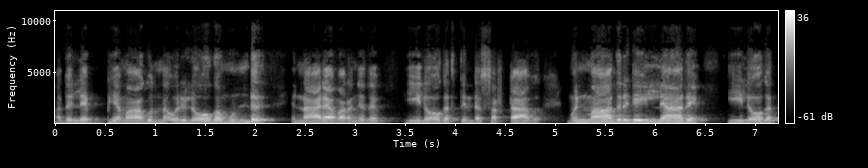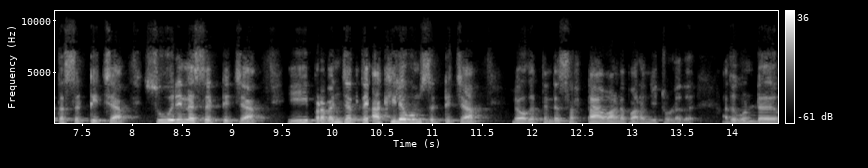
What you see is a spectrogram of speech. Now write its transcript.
അത് ലഭ്യമാകുന്ന ഒരു ലോകമുണ്ട് എന്നാരാ പറഞ്ഞത്? ഈ ലോകത്തിന്റെ സർട്ടാവ് മുൻ മാതൃകയില്ലാതെ ഈ ലോകത്തെ സൃഷ്ടിച്ച സൂര്യനെ സൃഷ്ടിച്ച ഈ പ്രപഞ്ചത്തെ അഖിലവും സൃഷ്ടിച്ച ലോകത്തിന്റെ സൃഷ്ടാവാണ് പറഞ്ഞിട്ടുള്ളത്. അതുകൊണ്ട്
